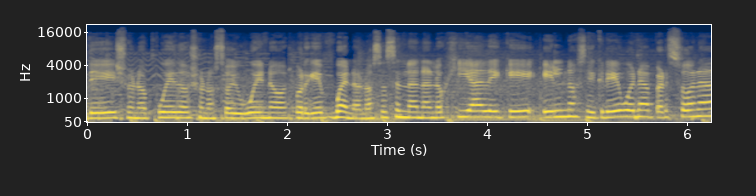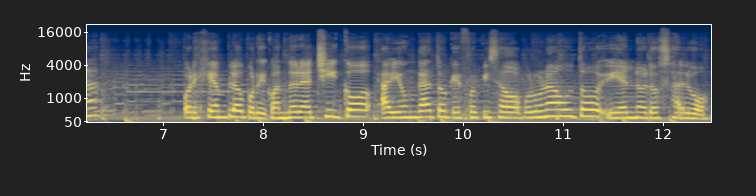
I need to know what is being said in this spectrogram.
de yo no puedo, yo no soy bueno, porque bueno, nos hacen la analogía de que él no se cree buena persona, por ejemplo, porque cuando era chico había un gato que fue pisado por un auto y él no lo salvó.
